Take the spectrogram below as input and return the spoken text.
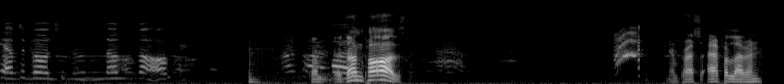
You have to go to the. No, no, no, okay. It's unpaused. And press F11.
